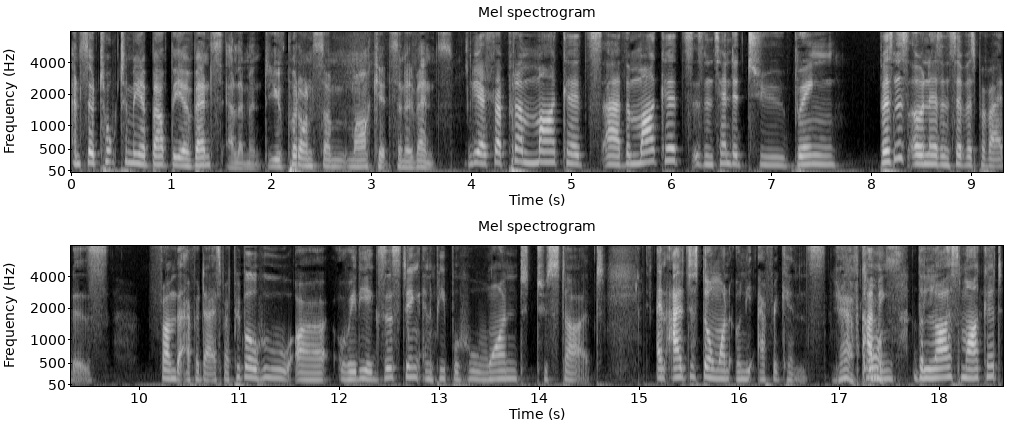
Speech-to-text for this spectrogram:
And so, talk to me about the events element. You've put on some markets and events. Yes, I put on markets. Uh, the markets is intended to bring business owners and service providers from the Afro diaspora, people who are already existing and people who want to start. And I just don't want only Africans Yeah, of coming. course. The last market,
